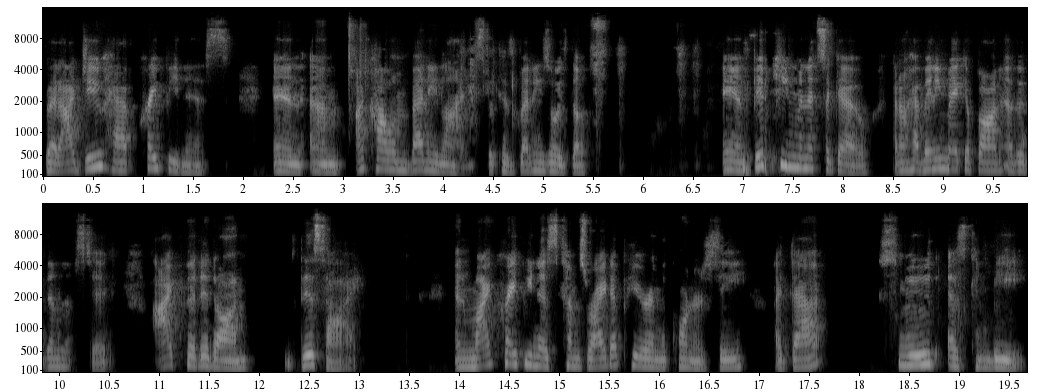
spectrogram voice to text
but I do have crepiness, and um, I call them bunny lines because bunnies always go. And 15 minutes ago, I don't have any makeup on other than lipstick. I put it on this eye, and my crepiness comes right up here in the corner. See, like that, smooth as can be.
